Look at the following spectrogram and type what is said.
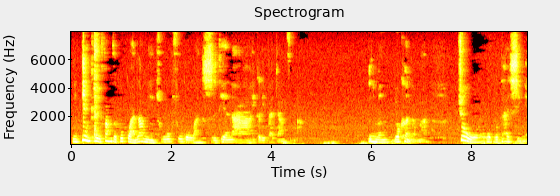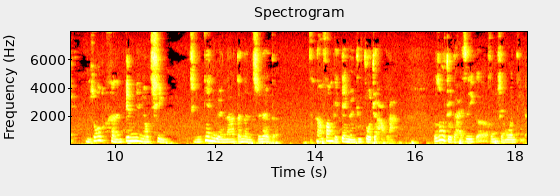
你店可以放着不管，让你出出国玩十天啊，一个礼拜这样子吗？你们有可能吗？就我我不太行诶。你说可能店面有请请店员啊等等之类的，然后放给店员去做就好啦。可是我觉得还是一个风险问题啦。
